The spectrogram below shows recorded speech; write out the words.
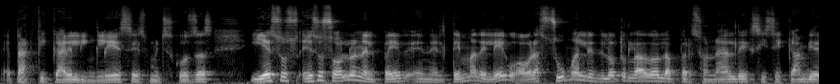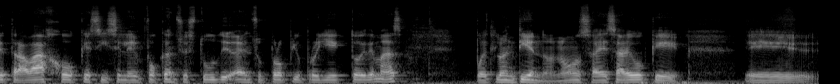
eh, practicar el inglés, es muchas cosas. Y eso, eso solo en el, en el tema del ego. Ahora súmale del otro lado la personal de si se cambia de trabajo, que si se le enfoca en su estudio, en su propio proyecto y demás, pues lo entiendo, ¿no? O sea, es algo que... Eh,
